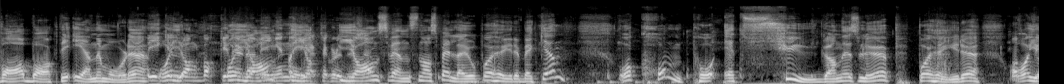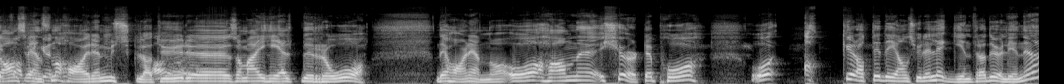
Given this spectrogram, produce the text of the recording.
var bak det ene målet. Det gikk Og- bakke og Jan- og Jan-. Jan Svendsen spilla jo på høyrebekken, og kom på et sugende løp på høyre. Og Jan Svendsen har en muskulatur eh, som er helt rå. Det har han ennå. Og han eh, kjørte på, og akkurat idet han skulle legge inn fra dørlinje,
